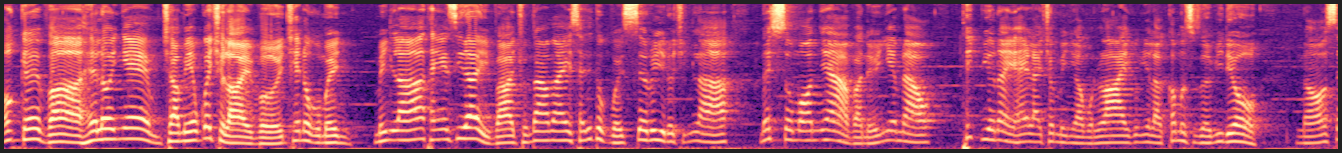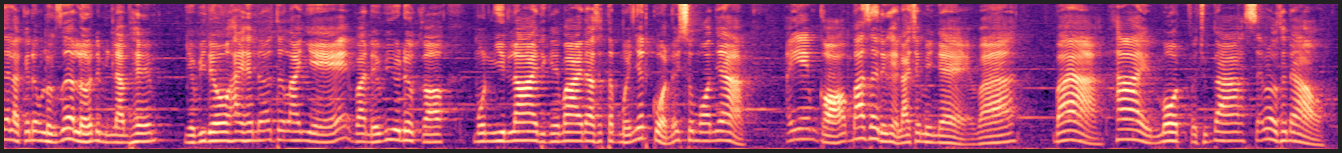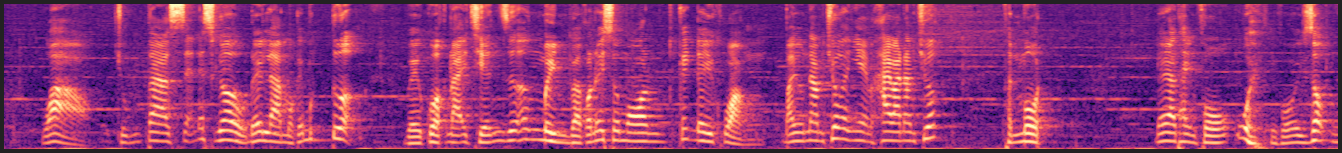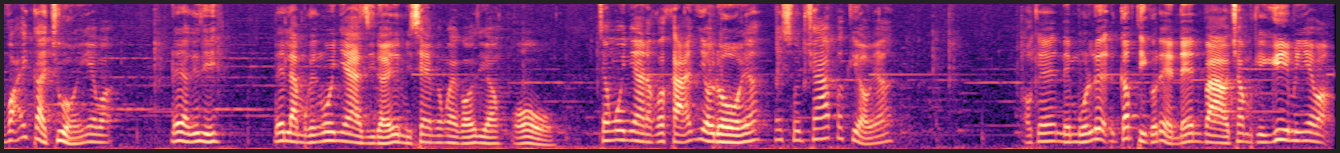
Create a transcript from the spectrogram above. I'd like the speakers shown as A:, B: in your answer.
A: Ok và hello anh em, chào mừng em quay trở lại với channel của mình. Mình là Thanh NC đây và chúng ta hôm nay sẽ tiếp tục với series đó chính là Nexomon nha. Và nếu anh em nào thích video này hãy lại cho mình à, một like cũng như là comment xuống dưới video. Nó sẽ là cái động lực rất là lớn để mình làm thêm nhiều video hay hơn nữa tương lai nhé. Và nếu video được à, uh, 1.000 like thì ngày mai ra sẽ tập mới nhất của Nexomon nha. Anh em có 3 giây để thể like cho mình nè. Và 3, 2, 1 và chúng ta sẽ bắt đầu thế nào? Wow chúng ta sẽ let's go. Đây là một cái bức tượng về cuộc đại chiến giữa mình và con Exomon cách đây khoảng bao nhiêu năm trước anh em? Hai, ba năm trước. Phần 1 đây là thành phố, ui, thành phố rộng vãi cả chùa anh em ạ. Đây là cái gì? Đây là một cái ngôi nhà gì đấy? Để mình xem trong này có gì không? Ồ oh. trong ngôi nhà nó có khá nhiều đồ nhá. Exochap các kiểu nhá. Ok, nếu muốn luyện cấp thì có thể nên vào trong một cái game anh em ạ.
